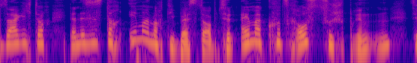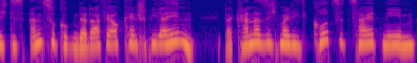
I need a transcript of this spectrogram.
sage ich doch, dann ist es doch immer noch die beste Option, einmal kurz rauszusprinten, sich das anzugucken. Da darf ja auch kein Spieler hin. Da kann er sich mal die kurze Zeit nehmen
